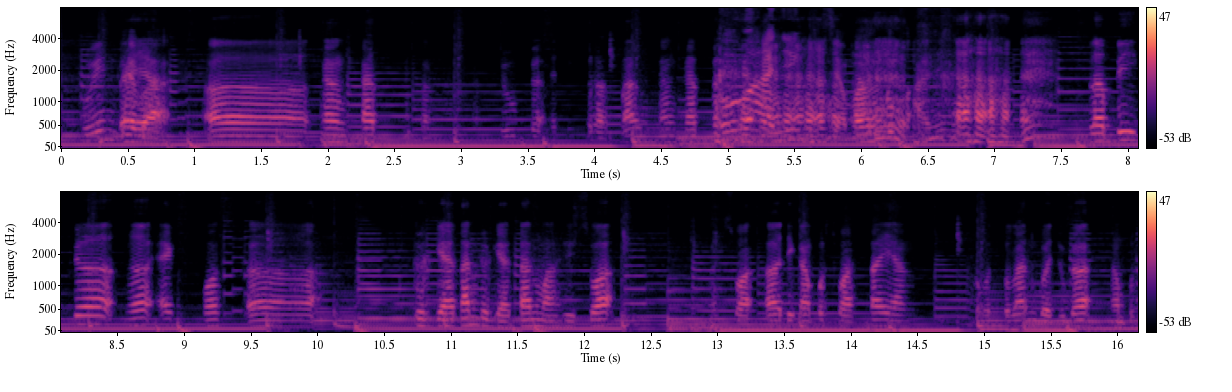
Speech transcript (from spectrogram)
lakuin Bebas. kayak eh, ngangkat juga berat banget ngangkat. Oh anjing siapa lu anjing. Lebih ke nge-expose eh, kegiatan-kegiatan mahasiswa eh, di kampus swasta yang kebetulan gue juga kampus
